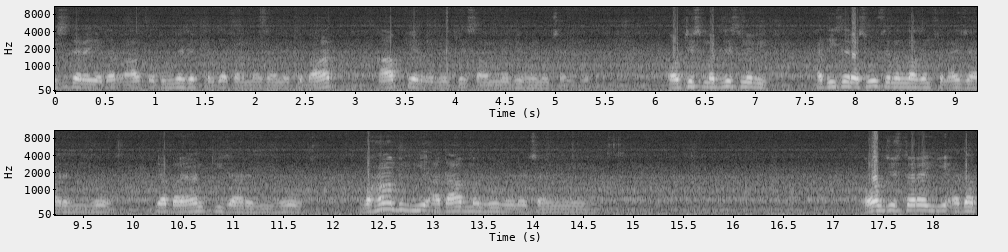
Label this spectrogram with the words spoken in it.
इसी तरह ये अदब आपको दुनिया से पर्दा फरमा जाने के बाद आपके रोज़े के सामने भी होने चाहिए। और जिस मजलिस में भी हदीस रसूल वसल्लम सुनाई जा रही हो या बयान की जा रही हो, वहाँ भी ये अदाब मलहूज होने चाहिए। और जिस तरह ये अदब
